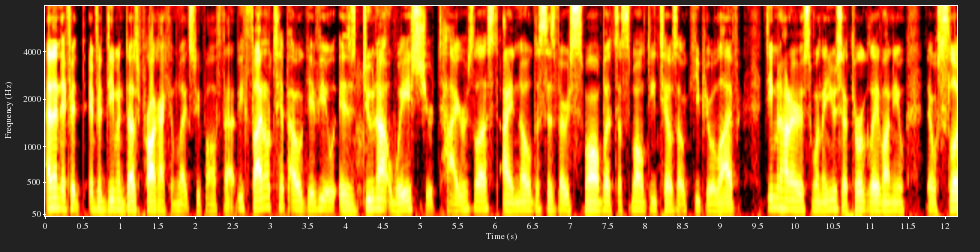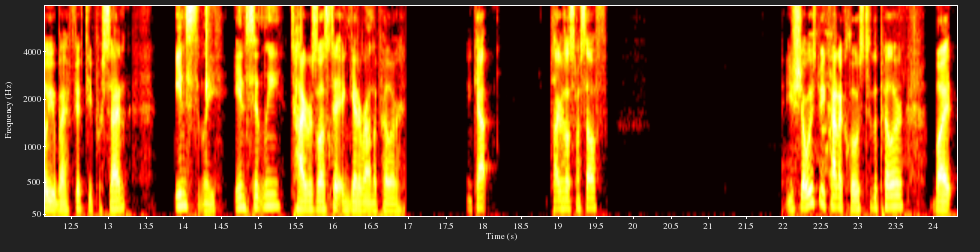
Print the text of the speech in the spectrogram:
and then if it if a demon does proc, I can leg sweep off that. The final tip I will give you is do not waste your tiger's lust. I know this is very small, but it's a small details that will keep you alive. Demon hunters, when they use their throw glaive on you, they will slow you by 50%. Instantly, instantly, tiger's lust it and get around the pillar. In cap, tiger's lust myself. You should always be kind of close to the pillar, but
